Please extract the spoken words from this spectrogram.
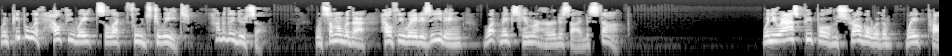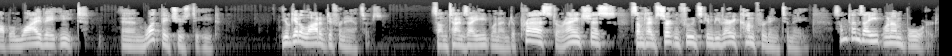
When people with healthy weight select foods to eat, how do they do so? When someone with a healthy weight is eating, what makes him or her decide to stop? When you ask people who struggle with a weight problem why they eat and what they choose to eat, you'll get a lot of different answers. Sometimes I eat when I'm depressed or anxious. Sometimes certain foods can be very comforting to me. Sometimes I eat when I'm bored.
